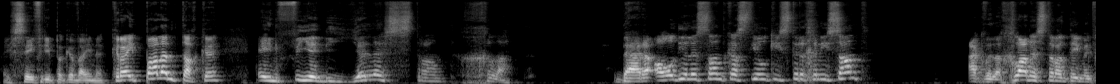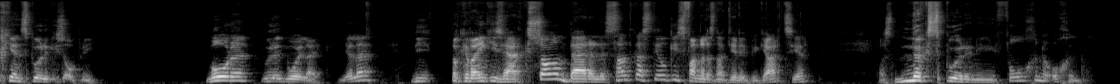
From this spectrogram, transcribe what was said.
Hy sê vir die pikkewyne: "Kry palmtakke en vee die hele strand glad. Bære al die hele sandkasteeltjies terug in die sand. Ek wil 'n gladde strand hê met geen spoortjies op nie. Môre moet dit mooi lyk. Julle, die pikkewyntjies werk saam, bære hulle sandkasteeltjies van hulle is natuurlik bietjie hartseer. Daar's niks spore nie die volgende oggend.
